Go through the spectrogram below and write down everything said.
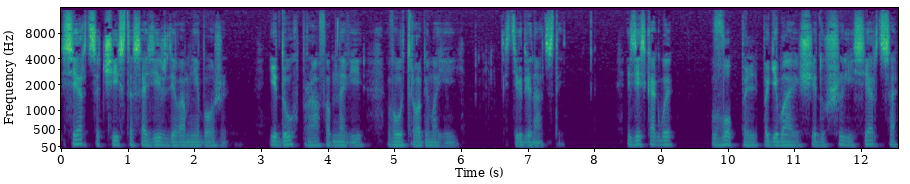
«Сердце чисто созижде во мне, Боже, и дух прав обнови во утробе моей» стих 12. Здесь как бы вопль погибающей души и сердца,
